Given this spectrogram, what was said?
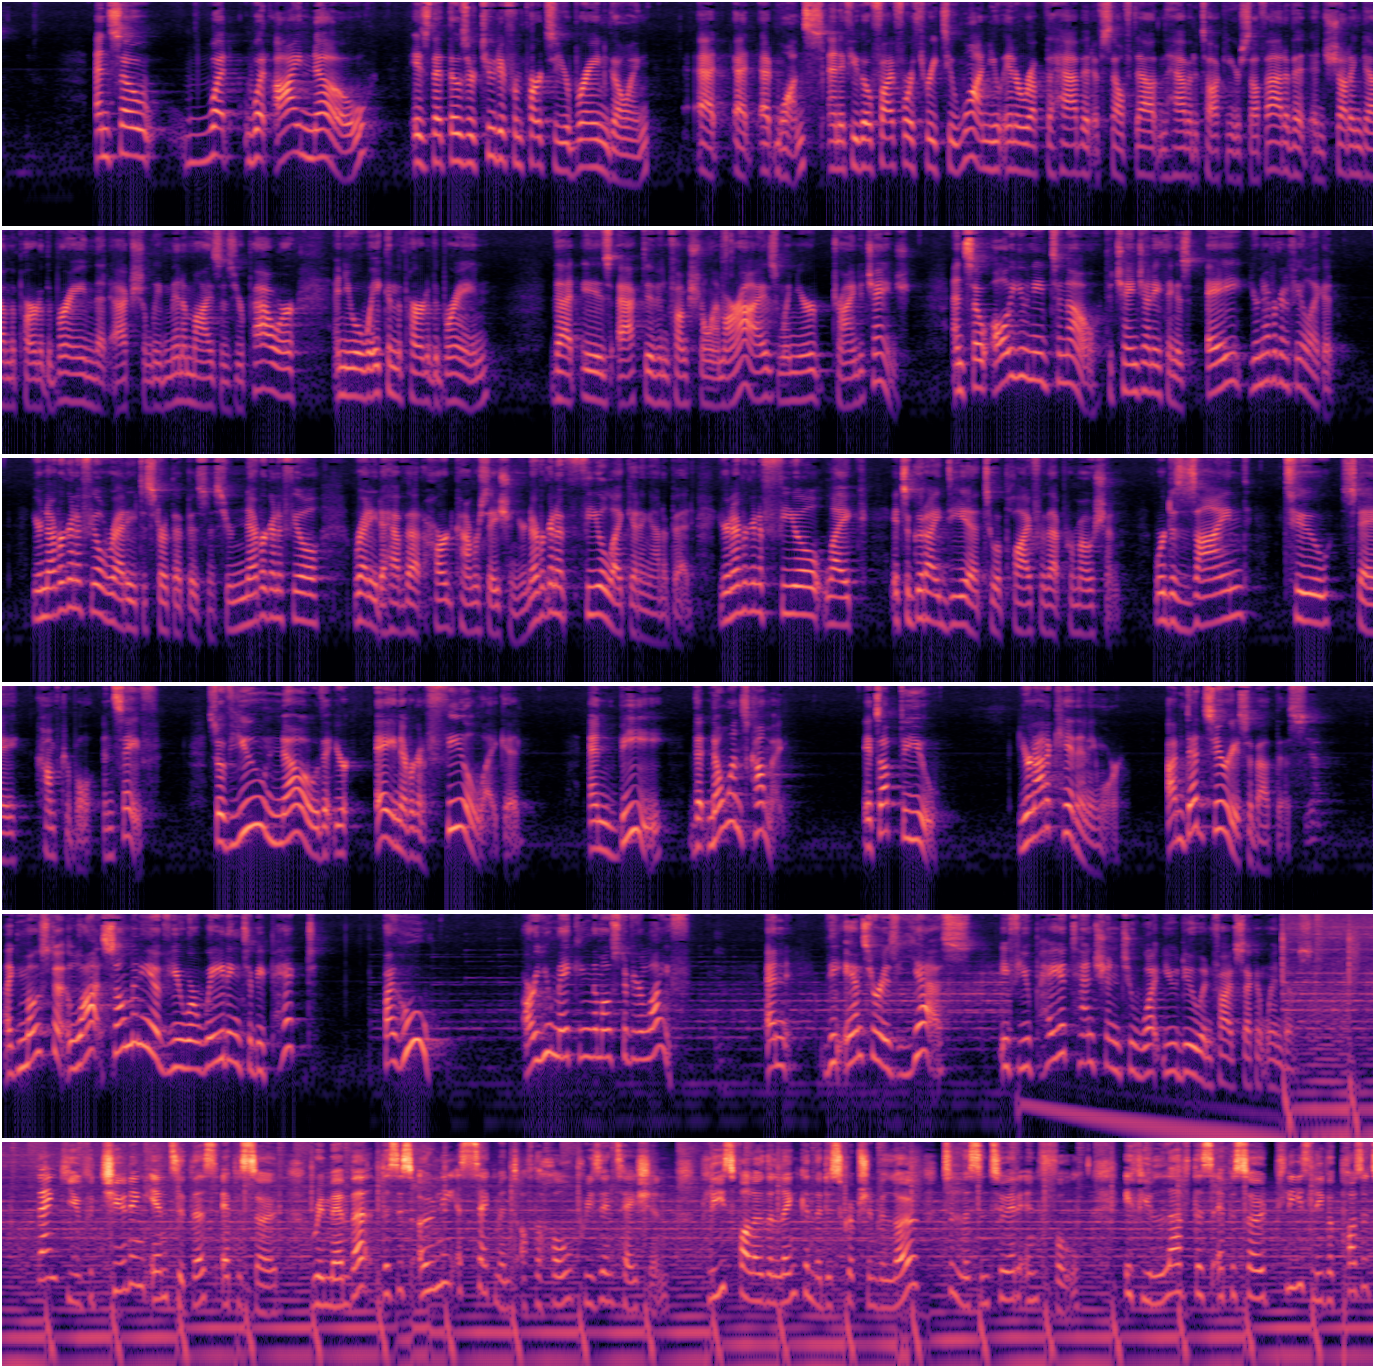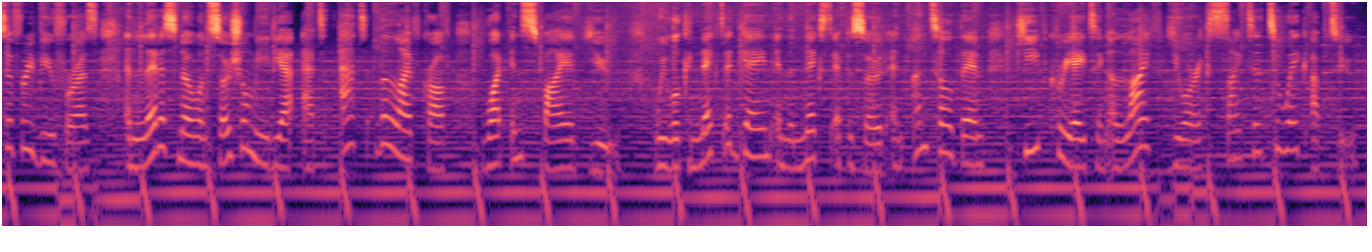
And so what, what I know is that those are two different parts of your brain going at, at, at once. And if you go five, four, three, two, one, you interrupt the habit of self doubt and the habit of talking yourself out of it and shutting down the part of the brain that actually minimizes your power. And you awaken the part of the brain that is active in functional MRIs when you're trying to change. And so all you need to know to change anything is A, you're never going to feel like it. You're never going to feel ready to start that business. You're never going to feel ready to have that hard conversation. You're never going to feel like getting out of bed. You're never going to feel like it's a good idea to apply for that promotion. We're designed to stay comfortable and safe. So if you know that you're A, never going to feel like it, and B, that no one's coming, it's up to you. You're not a kid anymore. I'm dead serious about this. Yeah. Like most, a lot, so many of you are waiting to be picked. By who? Are you making the most of your life? And the answer is yes, if you pay attention to what you do in five second windows. Thank you for tuning into this episode. Remember, this is only a segment of the whole presentation. Please follow the link in the description below to listen to it in full. If you loved this episode, please leave a positive review for us and let us know on social media at, at the LifeKraft what inspired you. We will connect again in the next episode, and until then, keep creating a life you are excited to wake up to.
